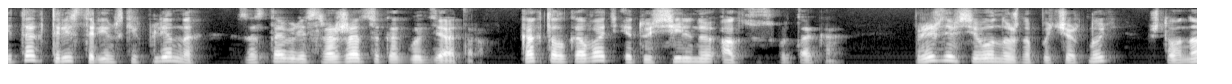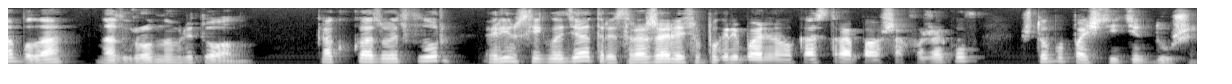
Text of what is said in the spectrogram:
Итак, 300 римских пленных заставили сражаться как гладиаторов. Как толковать эту сильную акцию Спартака? Прежде всего нужно подчеркнуть, что она была надгробным ритуалом. Как указывает Флор, римские гладиаторы сражались у погребального костра павших вожаков, чтобы почтить их души.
